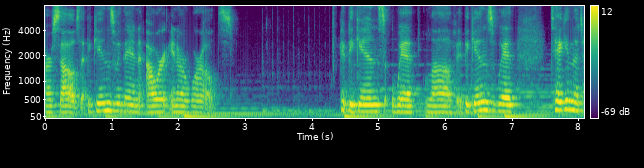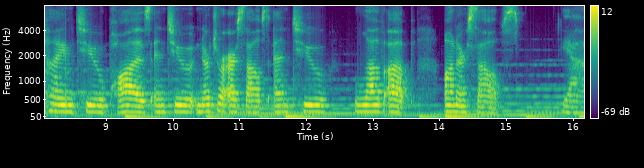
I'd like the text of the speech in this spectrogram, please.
ourselves. That begins within our inner worlds. It begins with love. It begins with taking the time to pause and to nurture ourselves and to love up on ourselves. Yeah.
